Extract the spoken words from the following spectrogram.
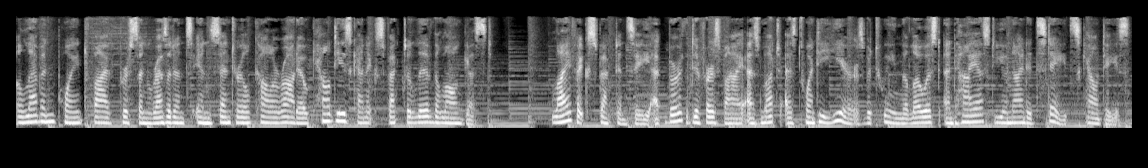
Eleven point five percent residents in central Colorado counties can expect to live the longest. Life expectancy at birth differs by as much as 20 years between the lowest and highest United States counties,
